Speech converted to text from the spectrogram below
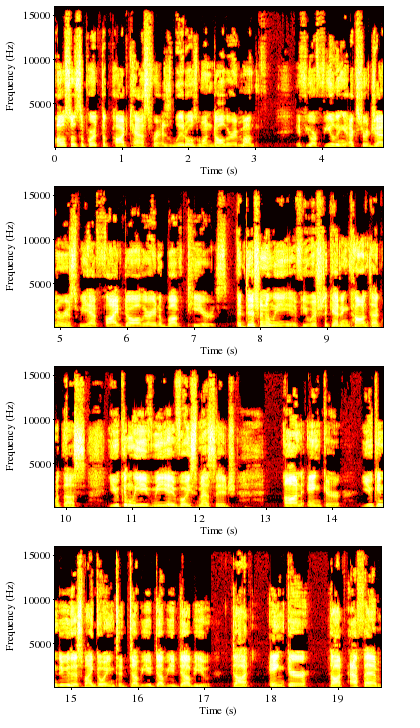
also support the podcast for as little as $1 a month. If you are feeling extra generous, we have $5 and above tiers. Additionally, if you wish to get in contact with us, you can leave me a voice message on Anchor. You can do this by going to www.anchor.fm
